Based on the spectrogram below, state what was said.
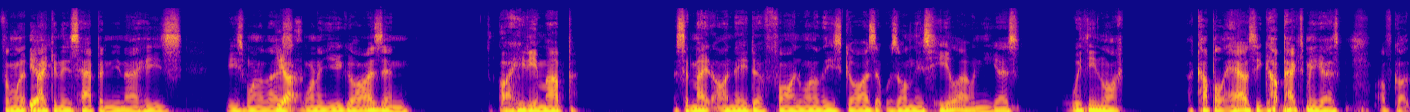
for Yeah. making this happen. You know, he's he's one of those Yeah. one of you guys, and I hit him up. I said, mate, I need to find one of these guys that was on this helo, and he goes within like a couple of hours. He got back to me. He goes, I've got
